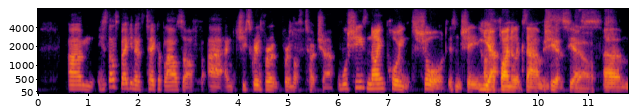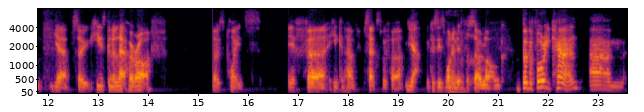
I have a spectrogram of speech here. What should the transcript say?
Um, he starts begging her to take her blouse off, uh, and she screams for him for him not to touch her. Well, she's nine points short, isn't she? On Yeah. her final exam. She is, yes. Yeah. Um, yeah. So he's gonna let her off those points if uh, he can have sex with her Yeah. because he's wanted it for so long. But before he can, um,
